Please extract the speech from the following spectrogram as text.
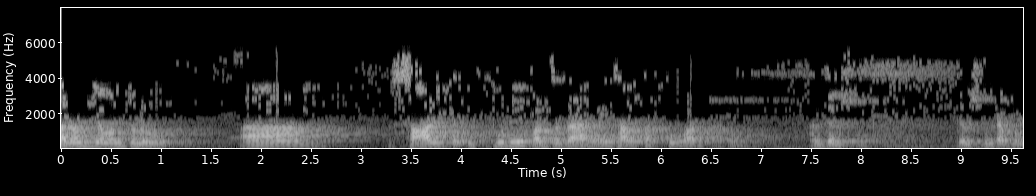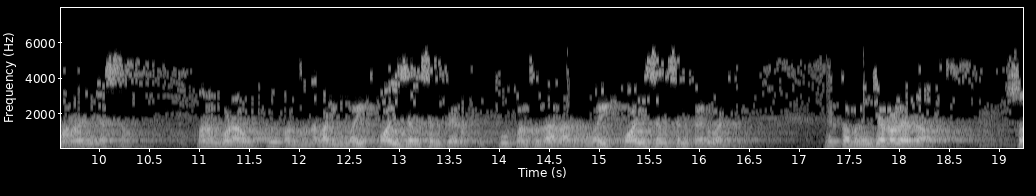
ఆరోగ్యవంతులు సాల్ట్ ఉప్పుని పంచదారని చాలా తక్కువ వాడతారు అని తెలుసుకుంటాం. తెలుసుకుంటే అప్పుడు మనం ఏం చేస్తాం? మనం కూడా ఉప్పు పంచదార వాటికి వైట్ పాయిజన్స్ అని పేరు. ఉప్పు పంచదార అని వైట్ పాయిజన్స్ అని పేరు వాటికి. మీరు గమనించారో లేదో? సో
